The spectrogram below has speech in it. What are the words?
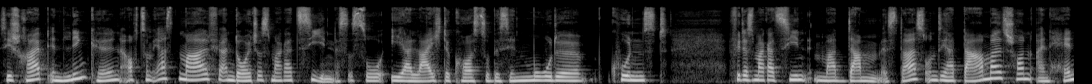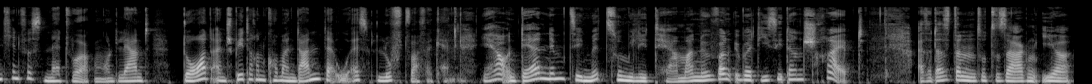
Sie schreibt in Lincoln auch zum ersten Mal für ein deutsches Magazin. Das ist so eher leichte Kost, so bisschen Mode, Kunst für das Magazin Madame ist das. Und sie hat damals schon ein Händchen fürs Networken und lernt dort einen späteren Kommandant der US-Luftwaffe kennen. Ja, und der nimmt sie mit zu Militärmanövern, über die sie dann schreibt. Also das ist dann sozusagen ihr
